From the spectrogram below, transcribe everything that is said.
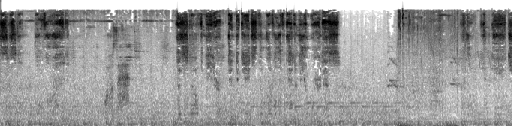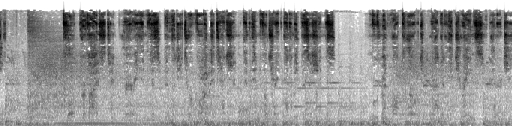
system override. What was that? The stealth meter indicates the level of enemy awareness. Float engaged. Cloak provides temporary invisibility to avoid detection and infiltrate enemy positions. Movement while cloaked rapidly drains some energy.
